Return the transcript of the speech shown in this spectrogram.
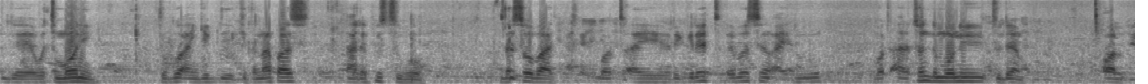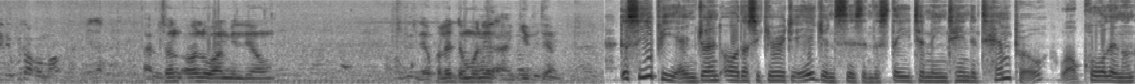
the, with money to go and give the kidnappers. I refuse to go. That's so bad. But I regret everything I do. But I return the money to them, all. I return all one million. They collect the money and give them. The CP enjoined other security agencies in the state to maintain the tempo while calling on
